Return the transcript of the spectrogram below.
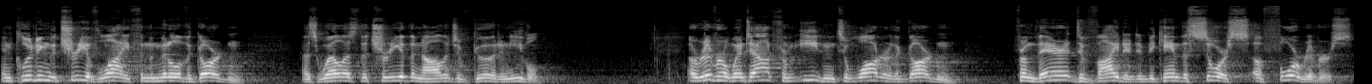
including the tree of life in the middle of the garden, as well as the tree of the knowledge of good and evil. A river went out from Eden to water the garden. From there it divided and became the source of four rivers.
